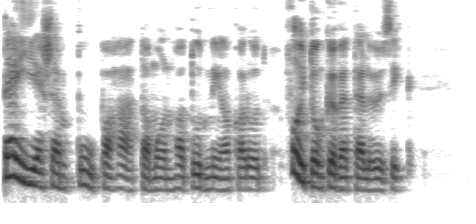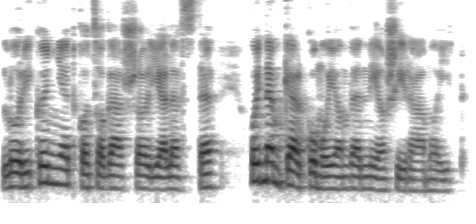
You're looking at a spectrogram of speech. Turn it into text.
Teljesen púpa hátamon, ha tudni akarod. Folyton követelőzik. Lori könnyed kacagással jelezte, hogy nem kell komolyan venni a sirámait.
